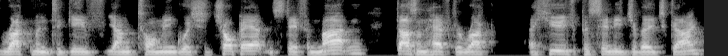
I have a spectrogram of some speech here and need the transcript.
ruckman to give young Tom English a chop out, and Stefan Martin doesn't have to ruck a huge percentage of each game.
